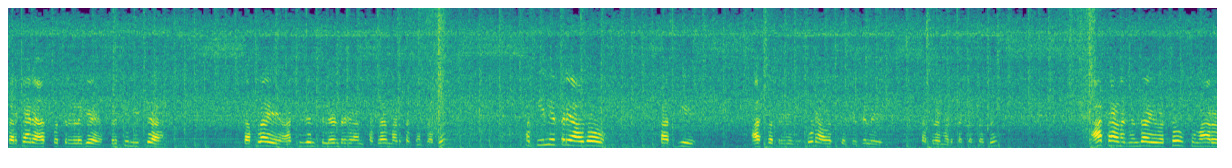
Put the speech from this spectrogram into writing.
ಸರ್ಕಾರಿ ಆಸ್ಪತ್ರೆಗಳಿಗೆ ಪ್ರತಿನಿತ್ಯ ಸಪ್ಲೈ ಆಕ್ಸಿಜನ್ ಸಿಲಿಂಡರ್ಗಳನ್ನು ಸಪ್ಲೈ ಮಾಡ್ತಕ್ಕಂಥದ್ದು. ಮತ್ತು ಇನ್ನಿತರ ಯಾವುದೋ ಖಾಸಗಿ ಆಸ್ಪತ್ರೆಗಳಿಗೂ ಕೂಡ ಅವಶ್ಯಕತೆಯಲ್ಲಿ ಸಪ್ಲೈ ಮಾಡ್ತಕ್ಕಂಥದ್ದು. ಆ ಕಾರಣದಿಂದ ಇವತ್ತು ಸುಮಾರು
